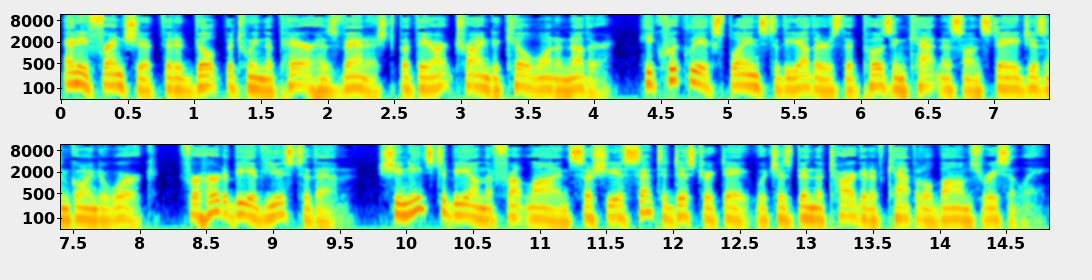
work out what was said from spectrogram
Any friendship that had built between the pair has vanished, but they aren't trying to kill one another. He quickly explains to the others that posing Katniss on stage isn't going to work. For her to be of use to them, she needs to be on the front lines, so she is sent to District 8, which has been the target of Capitol bombs recently.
